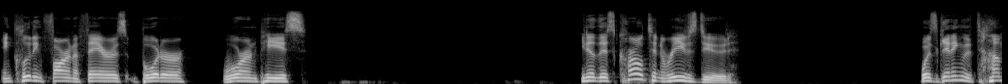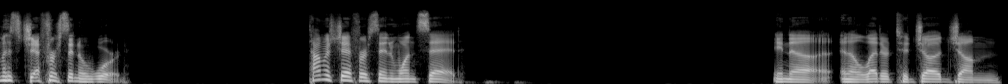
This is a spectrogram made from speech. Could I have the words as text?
including foreign affairs, border, war and peace. You know, this Carlton Reeves dude was getting the Thomas Jefferson Award. Thomas Jefferson once said in a in a letter to Judge um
